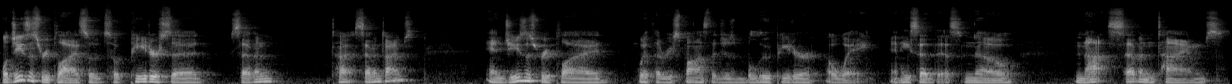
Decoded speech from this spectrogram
Well, Jesus replies. So, so Peter said seven, t- seven times. And Jesus replied with a response that just blew Peter away. And he said this No, not seven times,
